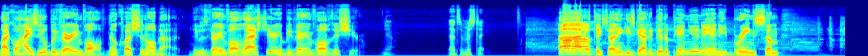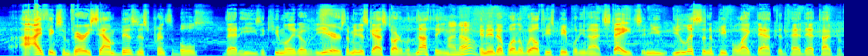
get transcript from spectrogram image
Michael Heisley will be very involved, no question all about it. He was very involved last year. He'll be very involved this year. Yeah, that's a mistake. Uh, I Um, don't think so. I think he's got a good opinion, and he brings some, I I think, some very sound business principles that he's accumulated over the years. I mean, this guy started with nothing. I know. And ended up one of the wealthiest people in the United States. And you, you listen to people like that that have had that type of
